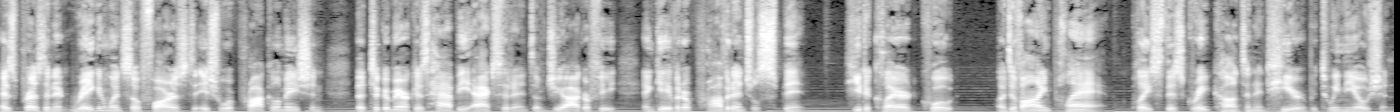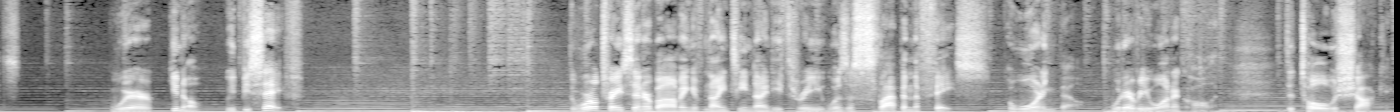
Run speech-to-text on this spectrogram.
As president, Reagan went so far as to issue a proclamation that took America's happy accident of geography and gave it a providential spin. He declared, quote, a divine plan placed this great continent here between the oceans, where, you know, we'd be safe. The World Trade Center bombing of 1993 was a slap in the face, a warning bell, whatever you want to call it. The toll was shocking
